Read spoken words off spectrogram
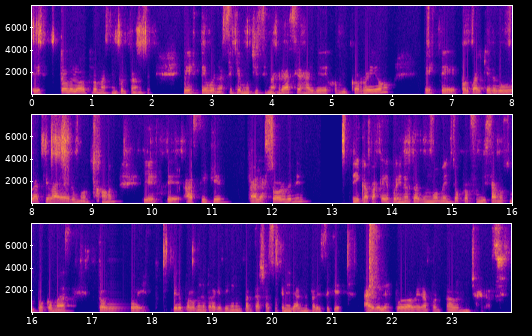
Es todo lo otro más importante. Este, bueno, así que muchísimas gracias. Ahí le dejo mi correo este, por cualquier duda, que va a haber un montón. Este, así que a las órdenes. Y capaz que después en otro, algún momento profundizamos un poco más todo esto. Pero por lo menos para que tengan un pantallazo general, me parece que algo les puedo haber aportado. Muchas gracias.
